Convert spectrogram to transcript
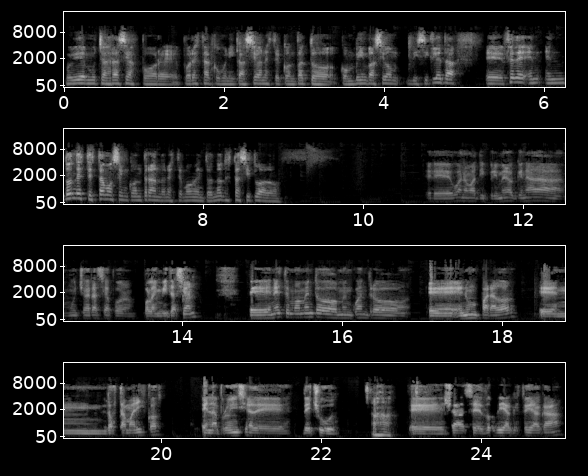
Muy bien, muchas gracias por, eh, por esta comunicación, este contacto con Invasión Bicicleta. Eh, Fede, ¿en, ¿en dónde te estamos encontrando en este momento? ¿En dónde estás situado? Eh, bueno, Mati, primero que nada, muchas gracias por, por la invitación. Eh, en este momento me encuentro eh, en un parador en Los Tamariscos, en la provincia de, de Chubut. Ajá. Eh, ya hace dos días que estoy acá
